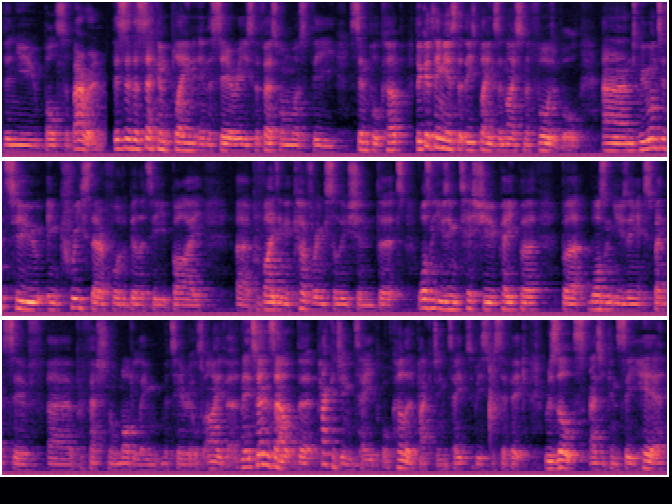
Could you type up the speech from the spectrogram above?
the new Balsa Baron. This is the second plane in the series. The first one was the Simple Cub. The good thing is that these planes are nice and affordable, and we wanted to increase their affordability by uh, providing a covering solution that wasn't using tissue paper but wasn't using expensive uh, professional modelling materials either. And it turns out that packaging tape, or coloured packaging tape to be specific, results, as you can see here,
